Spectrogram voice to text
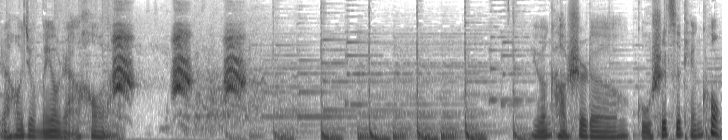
然后就没有然后了。语文考试的古诗词填空，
